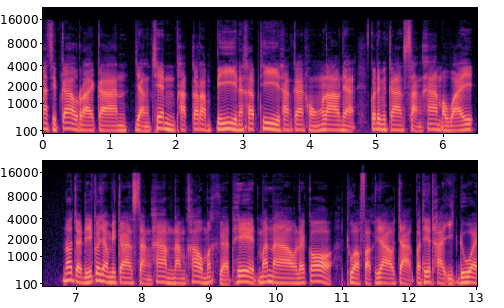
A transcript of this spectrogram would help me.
59 รายการ อย่างเช่น ผักกระหล่ำปีนะครับที่ทางการของลาวเนี่ยก็ได้มีการสั่งห้ามเอาไว้ นอกจากนี้ก็ยังมีการสั่งห้ามนำเข้ามะเขือเทศ มะนาว และก็ถั่วฝักยาวจากประเทศไทยอีกด้วย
